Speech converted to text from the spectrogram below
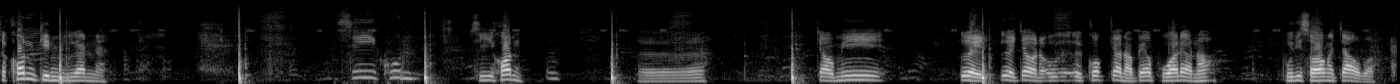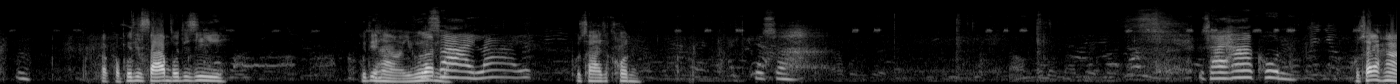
จะค้นกินอยู่เพื่อนนะสี่คุณสี่คนอืมเออ เจ้ามี เอื้อยเอื้อยเจ้านะเอื้อยเอื้อยกกเจ้าน่ะไปเอาผัวแล้วเนาะผู้ที่สองกับเจ้าป่ะแล้วก็ผู้ที่สามผู้ที่สี่ผู้ที่ห้าอยู่เพื่อนผู้ชายไล่ผู้ชายสักคน ผู้ชายผู้ชายห้าคุณผู้ชายห้า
